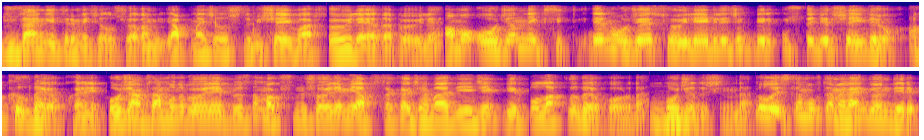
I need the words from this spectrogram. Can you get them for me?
düzen getirmeye çalışıyor adam. Yapmaya çalıştığı bir şey var. Öyle ya da böyle. Ama o hocanın eksikliklerini hocaya söyleyebilecek bir üstte bir şey de yok. Akıl da yok. Hani hocam sen bunu böyle yapıyorsun bak şunu şöyle mi yapsak acaba diyecek bir polaklı da yok orada. Hoca dışında. Dolayısıyla muhtemelen gönderip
